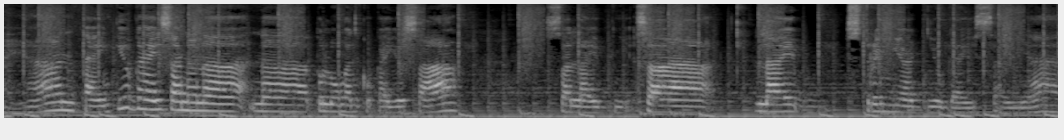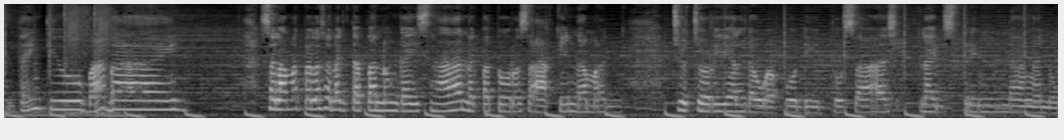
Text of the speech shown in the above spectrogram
Ayan, thank you guys. Sana na natulungan ko kayo sa sa live sa live stream yard nyo guys. Ayan, thank you. Bye-bye. Salamat pala sa nagtatanong guys ha. Nagpaturo sa akin na mag tutorial daw ako dito sa live stream ng ano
